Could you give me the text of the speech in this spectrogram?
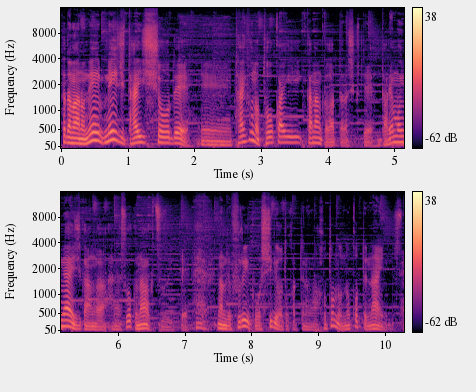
ただまああの、ね、明治大正で、えー、台風の倒壊かなんかがあったらしくて誰もいない時間がすごく長く続いて、なので古いこう資料とかっていうのがほとんど残ってないんですね。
